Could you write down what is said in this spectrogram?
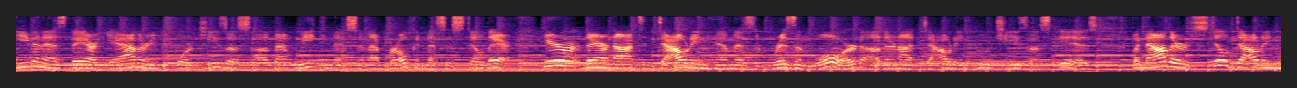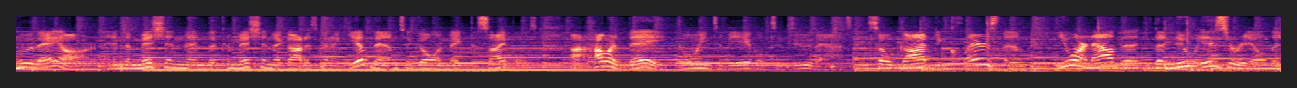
even as they are gathering before Jesus, uh, that weakness and that brokenness is still there. Here, they are not doubting him as risen Lord, uh, they're not doubting who Jesus is, but now they're still doubting who they are and the mission and the commission that God is going to give them to go and make disciples. how are they going to be able to do that? And so God declares them, You are now the, the new Israel, the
